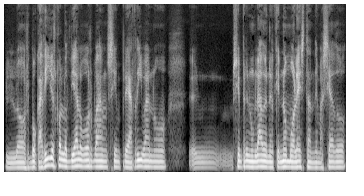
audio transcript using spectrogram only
los bocadillos con los diálogos van siempre arriba, no, siempre en un lado en el que no molestan demasiado,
